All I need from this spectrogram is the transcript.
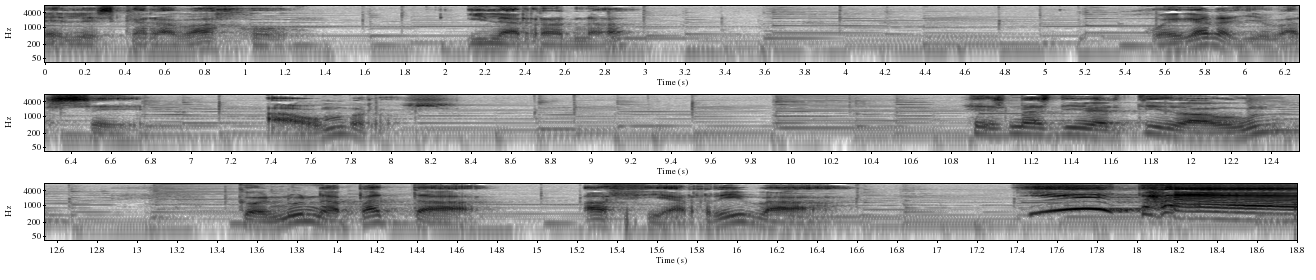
el escarabajo y la rana juegan a llevarse a hombros. Es más divertido aún con una pata hacia arriba. ¡Yepa!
